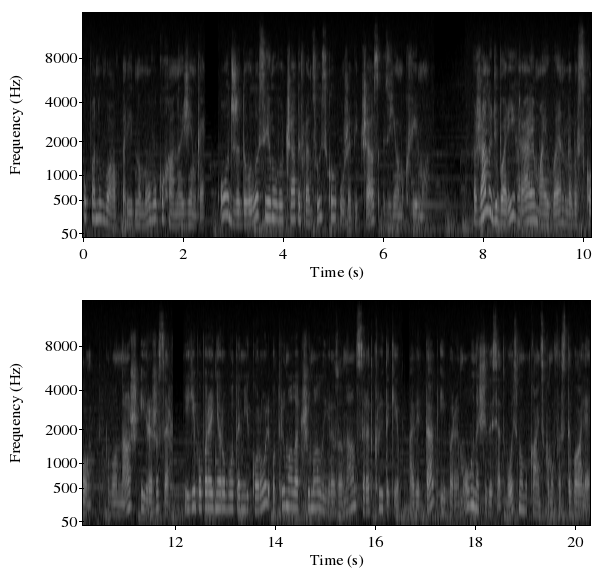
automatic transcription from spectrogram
опанував рідну мову коханої жінки. Отже, довелося йому вивчати французьку уже під час зйомок фільму. Жанну Дюбарі грає Майвен Лебеско. Вона ж і режисер. Її попередня робота Мій король отримала чималий резонанс серед критиків, а відтак і перемогу на 68-му Канському фестивалі.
